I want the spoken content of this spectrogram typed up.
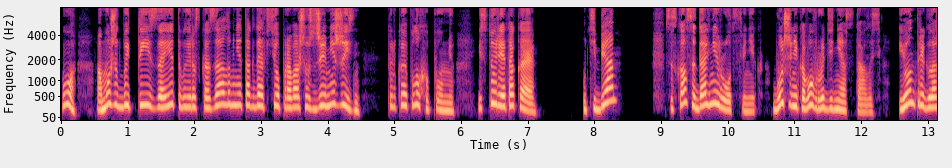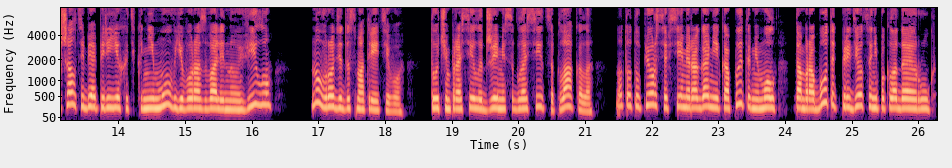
О, а может быть, ты из-за этого и рассказала мне тогда все про вашу с Джемми жизнь? Только я плохо помню. История такая. У тебя сыскался дальний родственник, больше никого вроде не осталось, и он приглашал тебя переехать к нему в его разваленную виллу, ну, вроде досмотреть его. Ты очень просила Джемми согласиться, плакала, но тот уперся всеми рогами и копытами, мол, там работать придется, не покладая рук,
